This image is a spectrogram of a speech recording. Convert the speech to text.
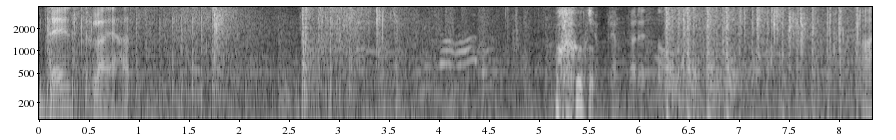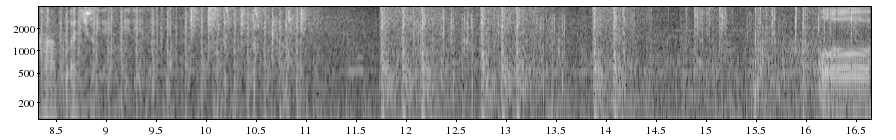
Де він стріляє, гад? Чи прям перед носом. Ага, бачу. О,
